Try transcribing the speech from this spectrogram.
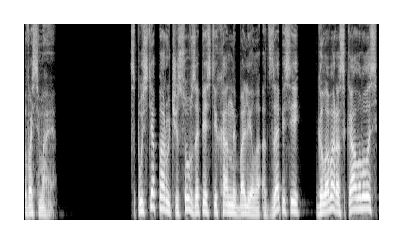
восьмая. Спустя пару часов запястье Ханны болело от записей, голова раскалывалась,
